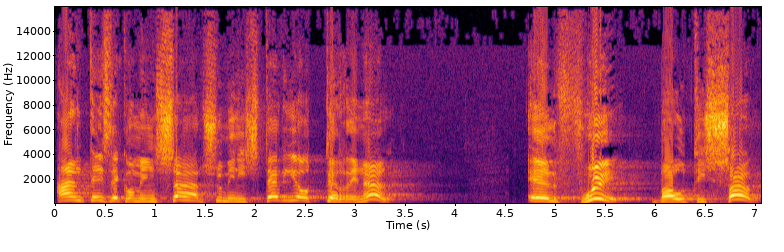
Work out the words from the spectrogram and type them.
Antes de comenzar su ministerio terrenal, Él fue bautizado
